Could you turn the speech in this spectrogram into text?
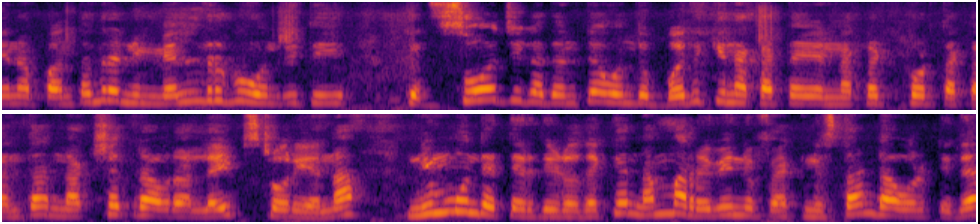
ಏನಪ್ಪಾ ಅಂತಂದ್ರೆ ನಿಮ್ಮೆಲ್ರಿಗೂ ಒಂದು ರೀತಿ ಸೋಜಿಗದಂತೆ ಒಂದು ಬದುಕಿನ ಕಥೆಯನ್ನು ಕಟ್ಕೊಡ್ತಕ್ಕಂಥ ನಕ್ಷತ್ರ ಅವರ ಲೈಫ್ ಸ್ಟೋರಿಯನ್ನ ನಿಮ್ಮ ಮುಂದೆ ತೆರೆದಿಡೋದಕ್ಕೆ ನಮ್ಮ ರೆವಿನ್ಯೂ ನ್ಯೂಸ್ ತಂಡ ಹೊರಟಿದೆ.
